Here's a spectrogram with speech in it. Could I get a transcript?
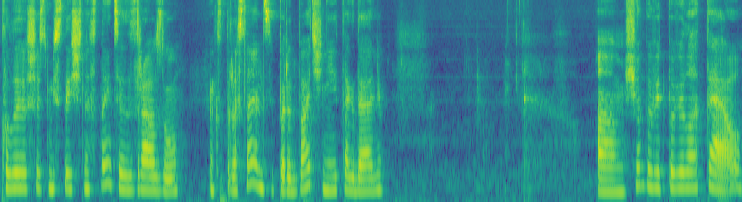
коли щось містичне сниться, зразу екстрасенс, і передбачення і так далі. А, що би відповіла Тео?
